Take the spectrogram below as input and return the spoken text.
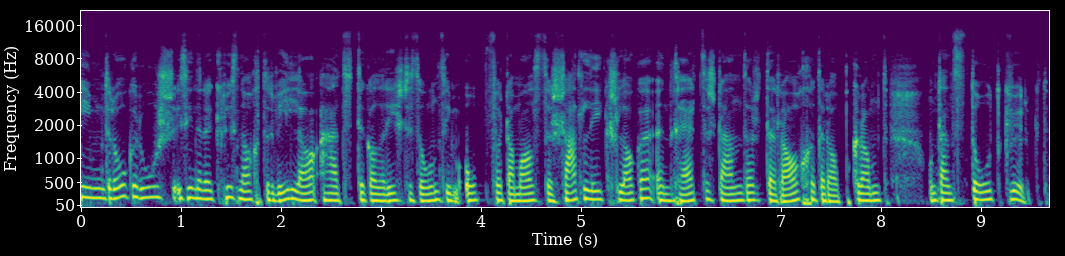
Im Drogenrausch in seiner Küsnachter Villa hat der Galeristensohn seinem Opfer damals den Schädel eingeschlagen, einen Kerzenständer, den Rachen abgerammt und dann zu Tod gewürgt.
